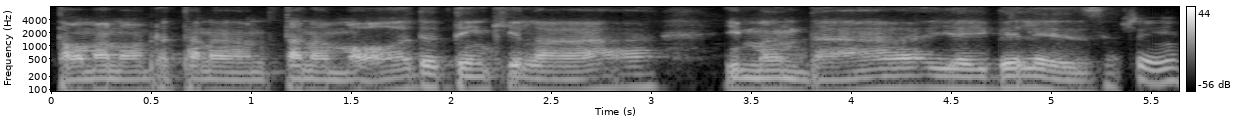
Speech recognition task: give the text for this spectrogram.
tal manobra tá na, tá na moda, tem que ir lá e mandar, e aí beleza. Sim.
